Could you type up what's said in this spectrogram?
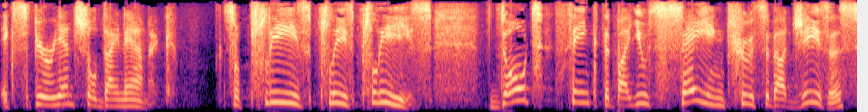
experiential dynamic. So please, please, please, don't think that by you saying truths about Jesus,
